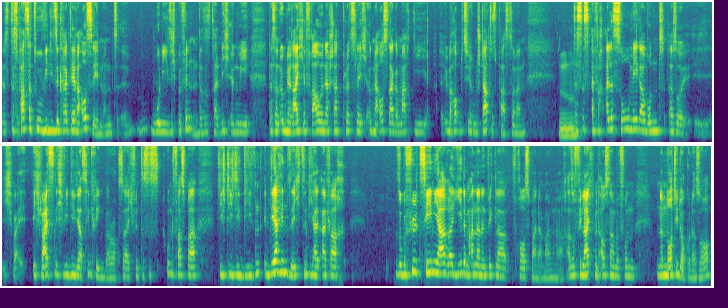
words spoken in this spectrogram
das, das passt dazu, wie diese Charaktere aussehen und äh, wo die sich befinden. Das ist halt nicht irgendwie, dass dann irgendeine reiche Frau in der Stadt plötzlich irgendeine Aussage macht, die überhaupt nicht zu ihrem Status passt, sondern das ist einfach alles so mega rund. Also ich, ich weiß nicht, wie die das hinkriegen bei Rockstar. Ich finde, das ist unfassbar. Die, die, die, die sind, in der Hinsicht sind die halt einfach so gefühlt zehn Jahre jedem anderen Entwickler voraus, meiner Meinung nach. Also vielleicht mit Ausnahme von einem Naughty Dog oder so.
